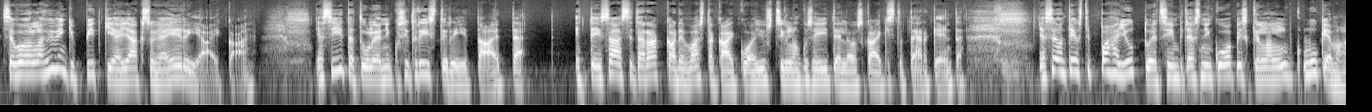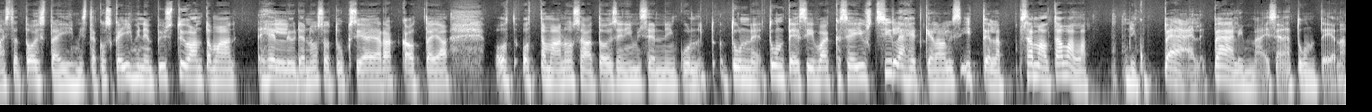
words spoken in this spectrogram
Se voi olla hyvinkin pitkiä jaksoja eri aikaan. Ja siitä tulee niin sit ristiriitaa, että, ettei saa sitä rakkauden vastakaikua just silloin, kun se itselle olisi kaikista tärkeintä. Ja se on tietysti paha juttu, että siinä pitäisi niinku opiskella lukemaan sitä toista ihmistä, koska ihminen pystyy antamaan hellyyden osoituksia ja rakkautta ja ot- ottamaan osaa toisen ihmisen niinku tunne, tunteisiin, vaikka se ei just sillä hetkellä olisi itsellä samalla tavalla niin kuin päälle, päällimmäisenä tunteena.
